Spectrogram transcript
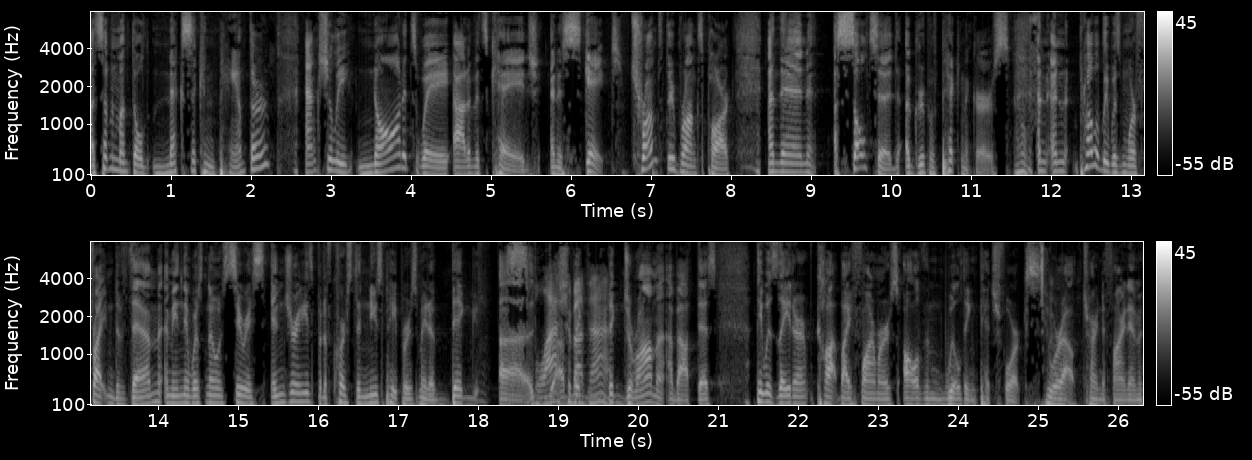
a seven month old Mexican panther actually gnawed its way out of its cage and escaped, trumped through Bronx Park, and then assaulted a group of picnickers and, and probably was more frightened of them. I mean, there was no serious injuries, but of course the newspapers made a big uh, Splash a about big, that. Big drama about this. He was later caught by farmers, all of them wielding pitchforks, who were out trying to find him.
